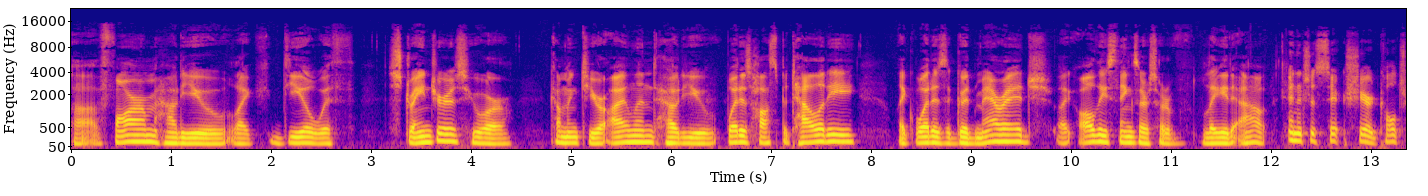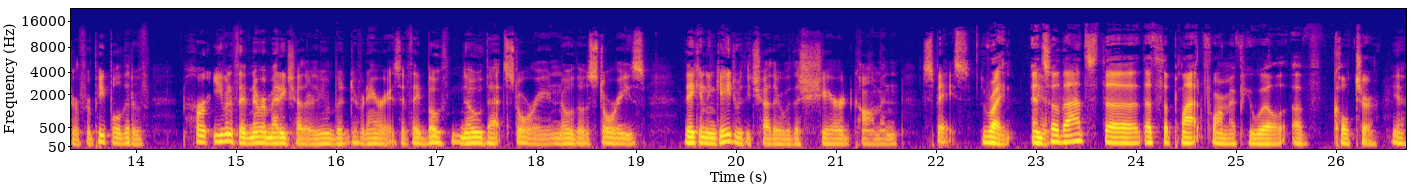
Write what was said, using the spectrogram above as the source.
uh, farm? How do you like deal with strangers who are coming to your island? How do you what is hospitality? Like what is a good marriage? Like all these things are sort of laid out. And it's just shared culture for people that have heard, even if they've never met each other, even been in different areas. If they both know that story and know those stories, they can engage with each other with a shared common space. Right. And Yeah. so that's the that's the platform if you will of culture. Yeah.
